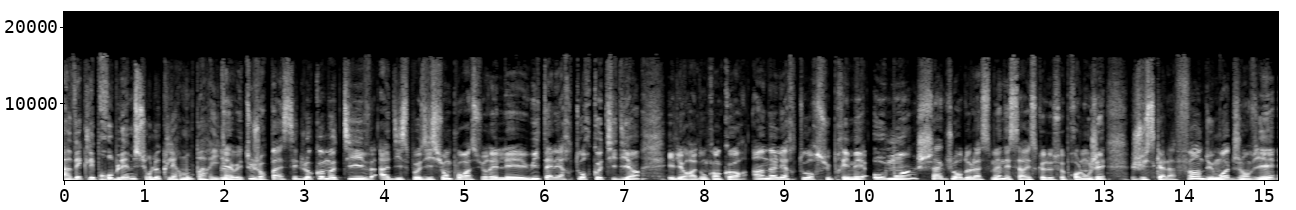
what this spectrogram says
avec les problèmes sur le Clermont-Paris. Eh oui, toujours pas assez de locomotives à disposition pour assurer les 8 allers-retours quotidiens. Il y aura donc encore un aller-retour supprimé au moins chaque jour de la semaine et ça risque de se prolonger jusqu'à la fin du mois de janvier.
